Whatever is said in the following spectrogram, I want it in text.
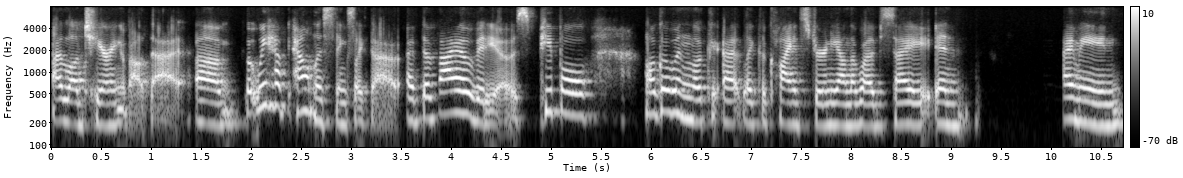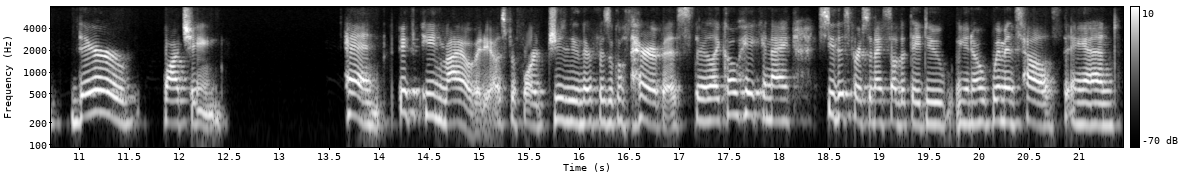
I loved hearing about that. Um, but we have countless things like that. I have the bio videos. People, I'll go and look at like a client's journey on the website. And I mean, they're watching 10, 15 bio videos before choosing their physical therapist. They're like, oh, hey, can I see this person? I saw that they do, you know, women's health. And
